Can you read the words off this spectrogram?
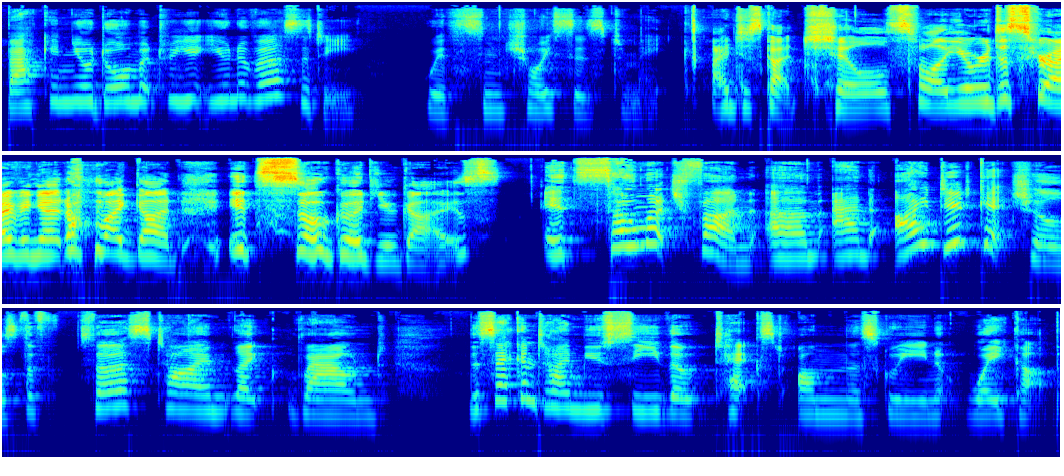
back in your dormitory at university with some choices to make. I just got chills while you were describing it. Oh my god, it's so good, you guys. It's so much fun. Um, and I did get chills the first time, like round. The second time you see the text on the screen, wake up.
